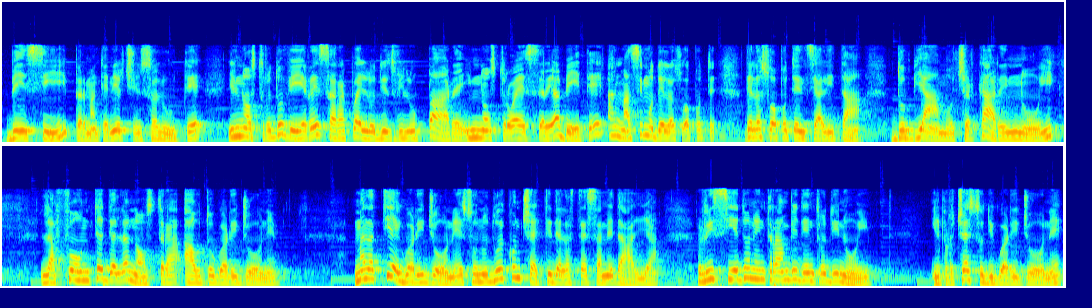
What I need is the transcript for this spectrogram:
bensì, per mantenerci in salute, il nostro dovere sarà quello di sviluppare il nostro essere abete al massimo della sua, pot- della sua potenzialità. Dobbiamo cercare in noi la fonte della nostra autoguarigione. Malattia e guarigione sono due concetti della stessa medaglia, risiedono entrambi dentro di noi. Il processo di guarigione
